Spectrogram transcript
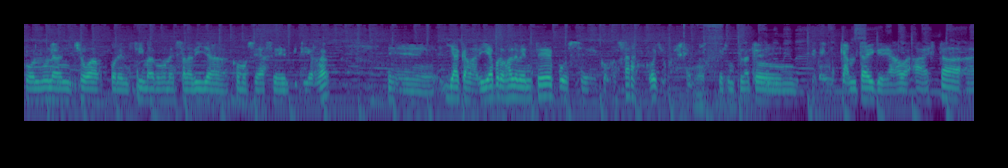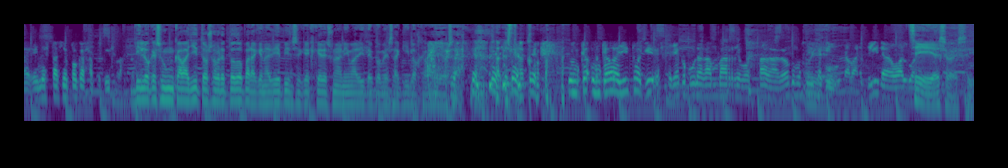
con una anchoa por encima, con una ensaladilla como se hace en mi tierra. Eh, y acabaría probablemente pues eh, con un zarangollo, por ejemplo, que es un plato que me encanta y que a, a esta, a- en estas épocas apetece bastante. Di lo que es un caballito, sobre todo para que nadie piense que es que eres un animal y te comes aquí los caballos. un, ca- un caballito aquí sería como una gamba rebozada, ¿no? Como se dice aquí, una gabardina o algo así. sí, eso es, sí.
